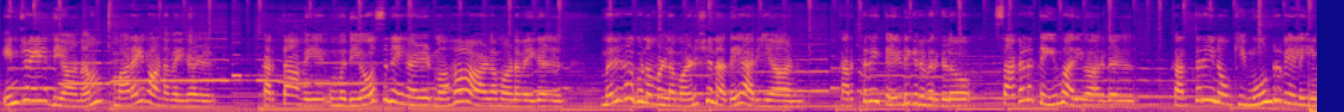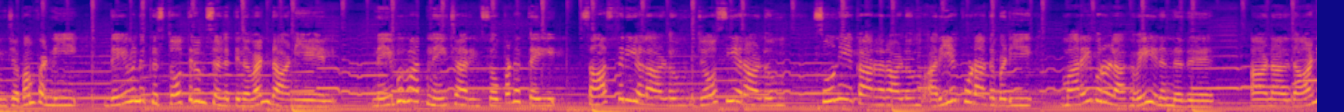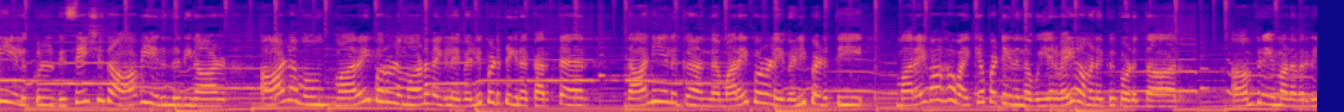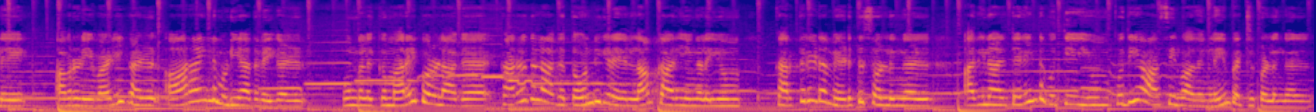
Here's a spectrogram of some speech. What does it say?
இன்றைய தியானம் மறைவானவைகள். கர்த்தாவே உமது யோசனைகள் மகா ஆழமானவைகள். மிருக குணமுள்ள மனுஷன் அதை அறியான். கர்த்தரை தேடுகிறவர்களோ சகலத்தையும் அறிவார்கள். கர்த்தரை நோக்கி மூன்று வேளையும் ஜெபம் பண்ணி தேவனுக்கு ஸ்தோத்திரம் செலுத்தினவன் தானியேல். நேபுகாத் நேச்சாரின் சொப்பனத்தை சாஸ்திரியலாலும் ஜோசியராலும் சூனியக்காரராலும் அறியக்கூடாதபடி மறைபொருளாகவே இருந்தது. ஆனால் தானியலுக்குள் விசேஷித ஆவி இருந்ததினால் ஆழமும் மறைபொருளுமானவைகளை வெளிப்படுத்துகிற கர்த்தர் தானியலுக்கு அந்த மறைபொருளை வெளிப்படுத்தி மறைவாக வைக்கப்பட்டிருந்த உயர்வை அவனுக்கு கொடுத்தார். ஆம் பிரியமானவர்களே அவருடைய வழிகள் ஆராய்ந்து முடியாதவைகள். உங்களுக்கு மறைபொருளாக கருதலாக தோன்றுகிற எல்லா காரியங்களையும் கர்த்தரிடம் எடுத்து சொல்லுங்கள். அதனால் தெளிந்த புத்தியையும் புதிய ஆசீர்வாதங்களையும் பெற்றுக்கொள்ளுங்கள்.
